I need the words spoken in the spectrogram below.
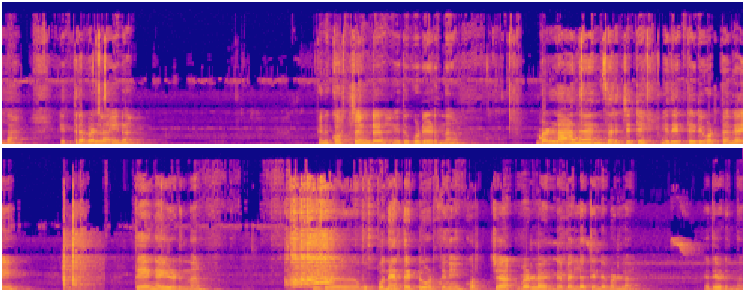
ഇതാ ഇത്ര വെള്ളം ഇതാ. ഇനി കുറച്ചുണ്ട് ഇത് കൂടി ഇടുന്ന. വെള്ളം അനുസരിച്ചിട്ട് ഇത് ഇട്ടിട്ട് കൊടുത്താൽ കൈ തേങ്ങയും ഇടുന്നു. ഇത് ഉപ്പ് നേരത്തെ ഇട്ട് കൊടുത്തിന്. കുറച്ച് വെള്ളമുണ്ട് വെല്ലത്തിന്റെ വെള്ളം. ഇത് ഇടുന്നു.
